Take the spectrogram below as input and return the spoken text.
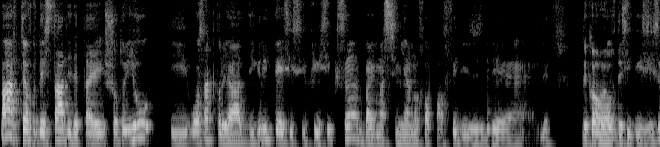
Part of the study that I showed to you it was actually a degree thesis in physics by Massimiliano Foffi. This is the, the, the cover of the thesis.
